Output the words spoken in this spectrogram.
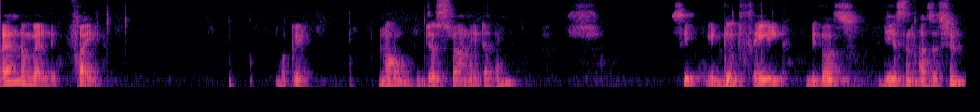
random value 5 okay now just run it again. See it get failed because JSON assertion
